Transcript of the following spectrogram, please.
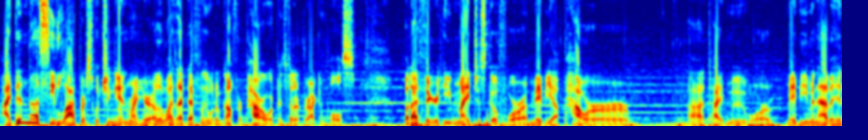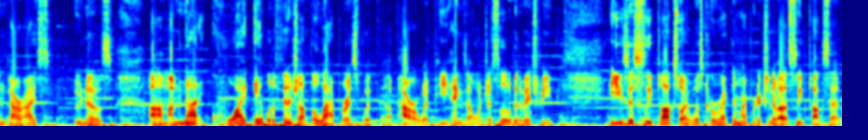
I did not see Lapras switching in right here. Otherwise, I definitely would have gone for Power Whip instead of Dragon Pulse. But I figured he might just go for a, maybe a Power uh, type move or maybe even have a Hidden Power Ice. Who knows? Um, I'm not quite able to finish off the Lapras with a Power Whip. He hangs on with just a little bit of HP. He uses Sleep Talk, so I was correct in my prediction about a Sleep Talk set.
